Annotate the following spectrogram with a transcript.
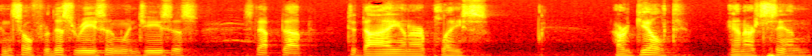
And so, for this reason, when Jesus stepped up to die in our place, our guilt and our sin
